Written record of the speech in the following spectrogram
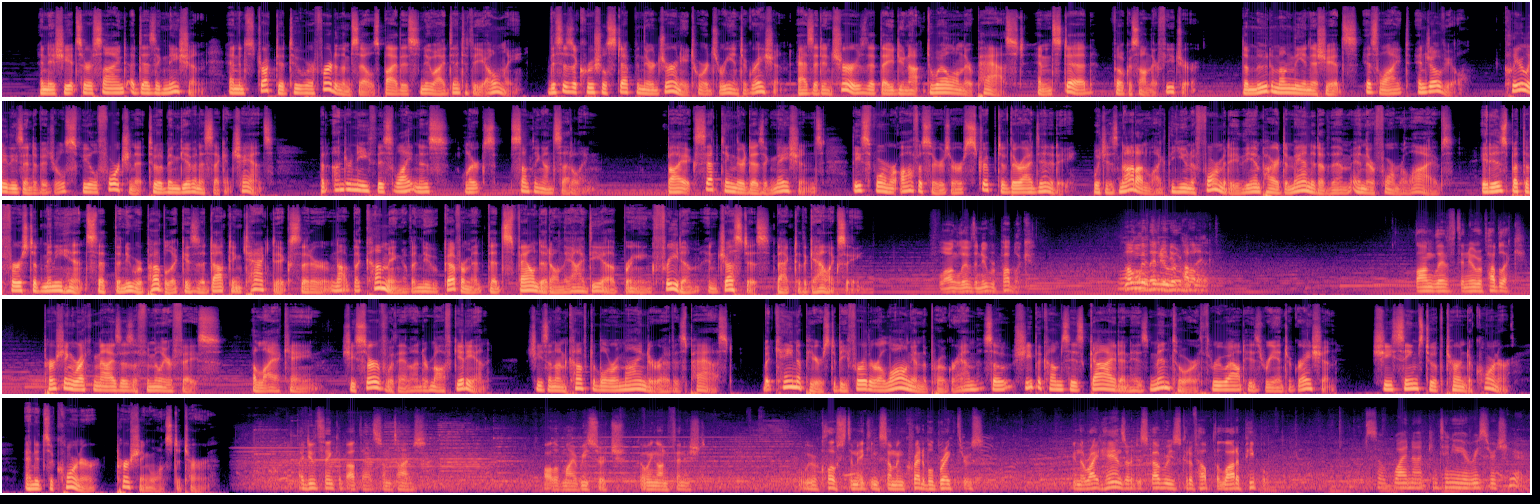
Initiates are assigned a designation and instructed to refer to themselves by this new identity only. This is a crucial step in their journey towards reintegration, as it ensures that they do not dwell on their past and instead focus on their future. The mood among the initiates is light and jovial. Clearly, these individuals feel fortunate to have been given a second chance, but underneath this lightness lurks something unsettling. By accepting their designations, these former officers are stripped of their identity, which is not unlike the uniformity the Empire demanded of them in their former lives. It is but the first of many hints that the New Republic is adopting tactics that are not becoming of a new government that's founded on the idea of bringing freedom and justice back to the galaxy. Long live the New Republic. Long, live the New Republic. Long live the New Republic. Pershing recognizes a familiar face, Elia Kane. She served with him under Moff Gideon. She's an uncomfortable reminder of his past. But Kane appears to be further along in the program, so she becomes his guide and his mentor throughout his reintegration. She seems to have turned a corner, and it's a corner Pershing wants to turn. I do think about that sometimes. All of my research going unfinished. But we were close to making some incredible breakthroughs. In the right hands, our discoveries could have helped a lot of people. So why not continue your research here?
